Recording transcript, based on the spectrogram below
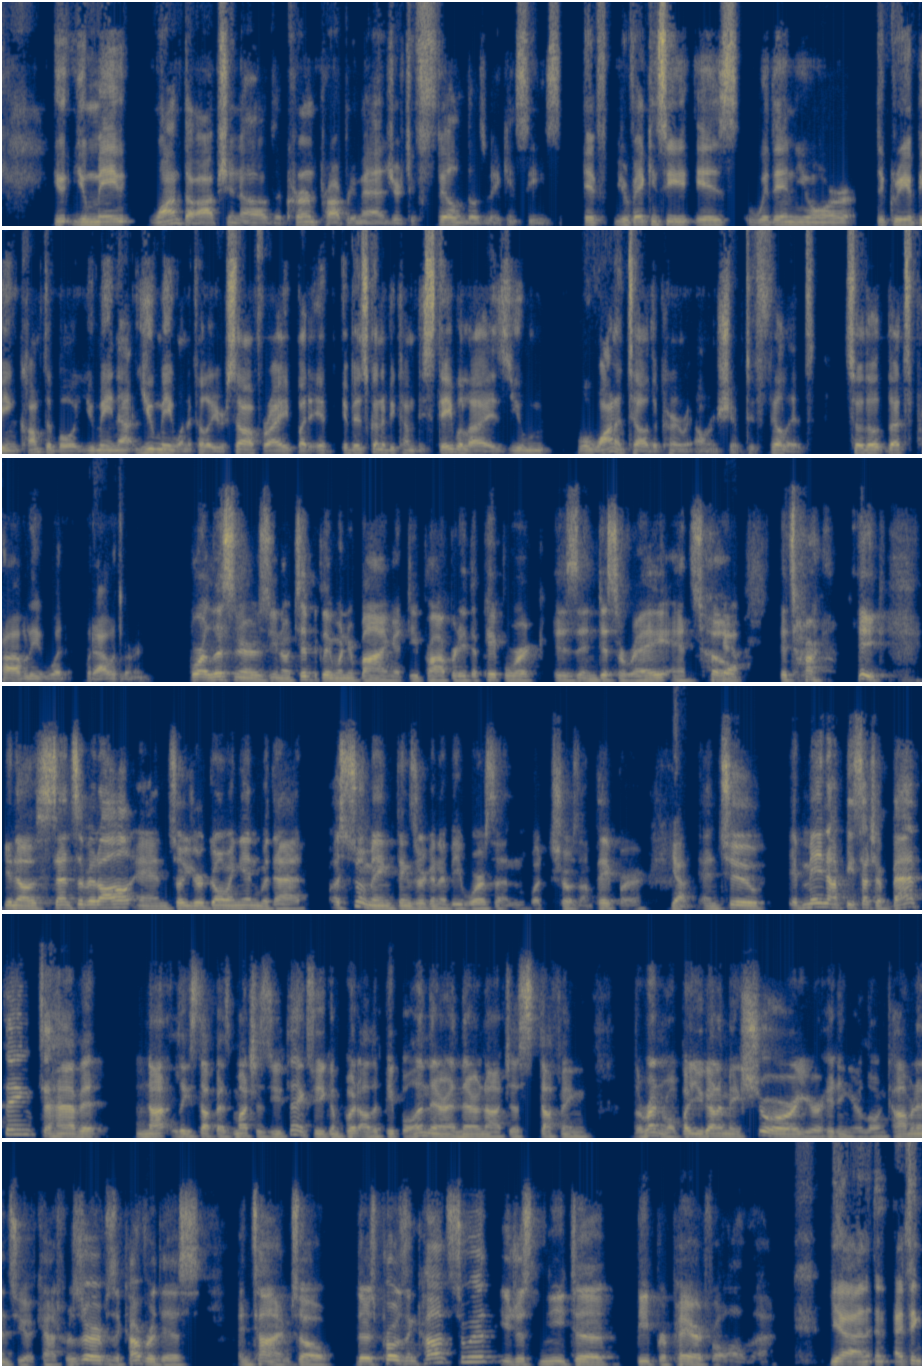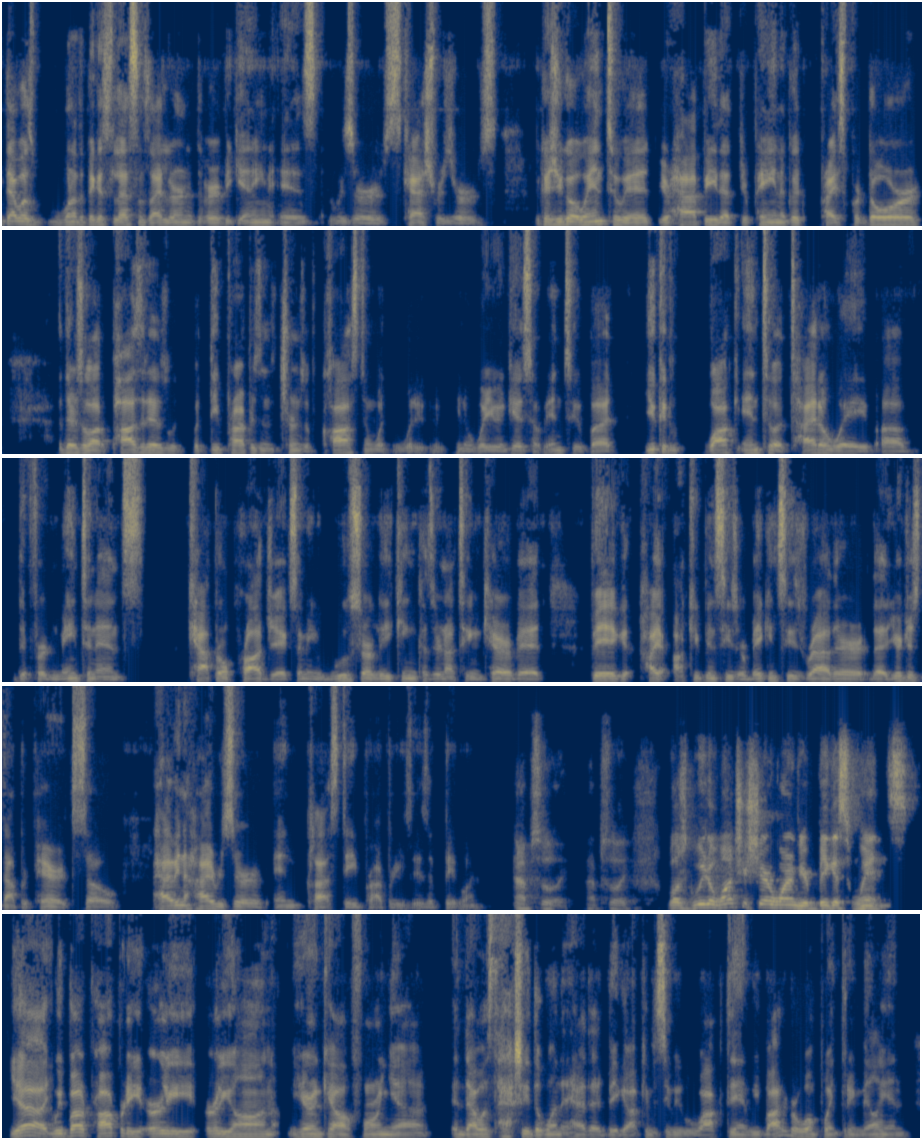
you you may want the option of the current property manager to fill in those vacancies. If your vacancy is within your degree of being comfortable, you may not you may want to fill it yourself, right? But if, if it's going to become destabilized, you will want to tell the current ownership to fill it. So th- that's probably what what I would learn. For our listeners, you know, typically when you're buying a D property, the paperwork is in disarray, and so yeah. it's hard to make you know sense of it all. And so you're going in with that, assuming things are going to be worse than what shows on paper. Yeah. And two, it may not be such a bad thing to have it not leased up as much as you think, so you can put other people in there, and they're not just stuffing the rent roll. But you got to make sure you're hitting your loan covenants. You have cash reserves to cover this in time. So there's pros and cons to it. You just need to be prepared for all that. Yeah, and, and, I think that was one of the biggest lessons I learned at the very beginning is reserves, cash reserves. Because you go into it, you're happy that you're paying a good price per door. There's a lot of positives with, with D properties in terms of cost and what what you know where you can get yourself into. But you could walk into a tidal wave of deferred maintenance, capital projects. I mean, roofs are leaking because they're not taking care of it, big high occupancies or vacancies, rather, that you're just not prepared. So, having a high reserve in Class D properties is a big one. Absolutely. Absolutely. Well, Guido, why don't you share one of your biggest wins? Yeah, we bought a property early, early on here in California. And that was actually the one that had that big occupancy. We walked in. We bought it for 1.3 million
